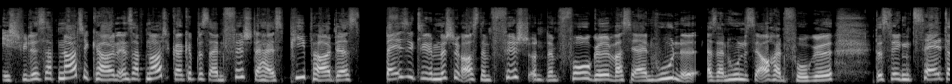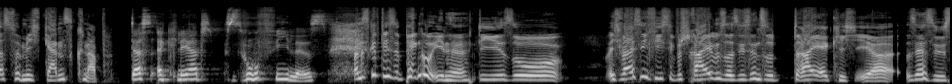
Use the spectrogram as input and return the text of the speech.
Ich spiele Subnautica und in Subnautica gibt es einen Fisch, der heißt Pieper, der ist basically eine Mischung aus einem Fisch und einem Vogel, was ja ein Huhn ist. Also ein Huhn ist ja auch ein Vogel. Deswegen zählt das für mich ganz knapp. Das erklärt so vieles. Und es gibt diese Pinguine, die so ich weiß nicht, wie ich sie beschreiben soll. Sie sind so dreieckig eher. Sehr süß.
